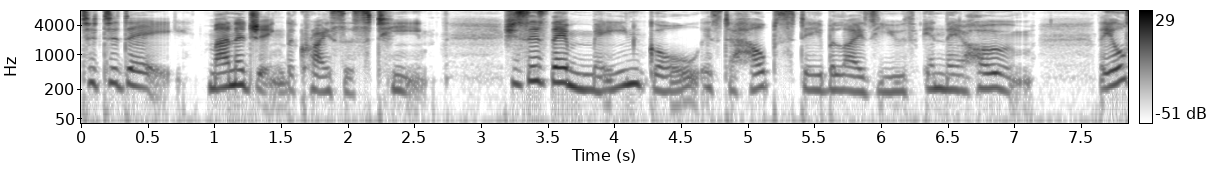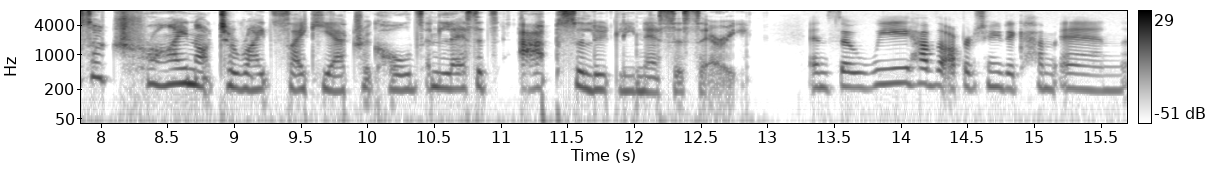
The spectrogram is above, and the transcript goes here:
to today, managing the crisis team. She says their main goal is to help stabilize youth in their home. They also try not to write psychiatric holds unless it's absolutely necessary. And so we have the opportunity to come in,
